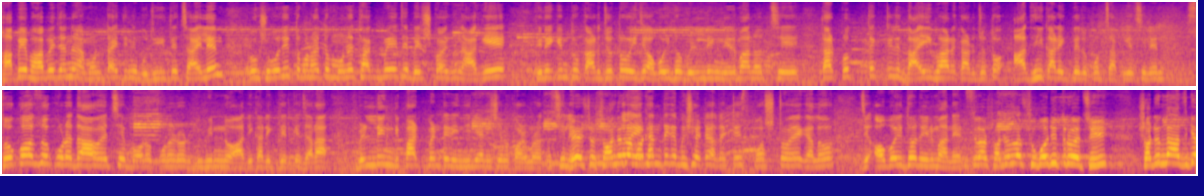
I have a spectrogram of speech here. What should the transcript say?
ভাবে ভাবে যেন এমনটাই তিনি বুঝিয়ে দিতে চাইলেন এবং শুভজিৎ, তোমার হয়তো মনে থাকবে যে বেশ কয়েকদিন আগে তিনি কিন্তু কার্যত এই যে অবৈধ বিল্ডিং নির্মাণ হচ্ছে, তার প্রত্যেকটির দায়ীভার কার্যত আধিকারিকদের উপর চাপিয়েছিলেন। শোকজও করে দেওয়া হয়েছে বড় পনেরোর বিভিন্ন আধিকারিকদেরকে যারা বিল্ডিং ডিপার্টমেন্টের ইঞ্জিনিয়ার হিসেবে কর্মরত ছিলেন। এখান থেকে বিষয়টা অনেকটাই স্পষ্ট হয়ে গেল যে অবৈধ নির্মাণের সজলদা শুভজিৎ রয়েছি। সজলদা আজকে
